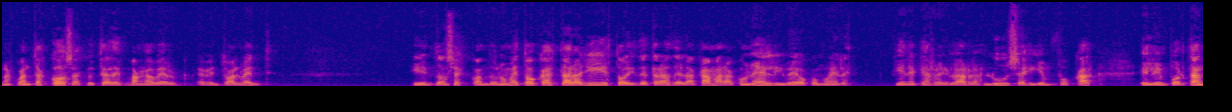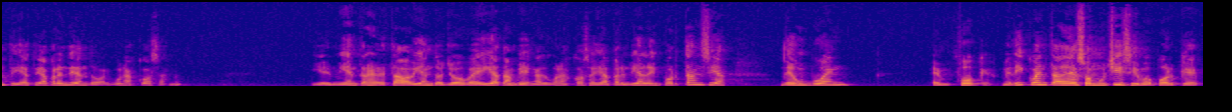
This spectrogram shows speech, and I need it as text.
unas cuantas cosas que ustedes van a ver eventualmente. Y entonces cuando no me toca estar allí, estoy detrás de la cámara con él y veo cómo él tiene que arreglar las luces y enfocar. Y lo importante, ya estoy aprendiendo algunas cosas, ¿no? Y mientras él estaba viendo, yo veía también algunas cosas y aprendía la importancia de un buen enfoque. Me di cuenta de eso muchísimo porque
